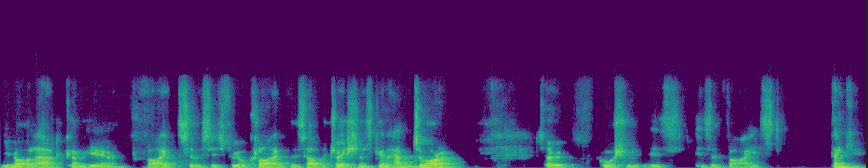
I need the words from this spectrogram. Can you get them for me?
you're not allowed to come here and provide services for your client. This arbitration is going to happen tomorrow. So caution is, is advised. Thank you.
